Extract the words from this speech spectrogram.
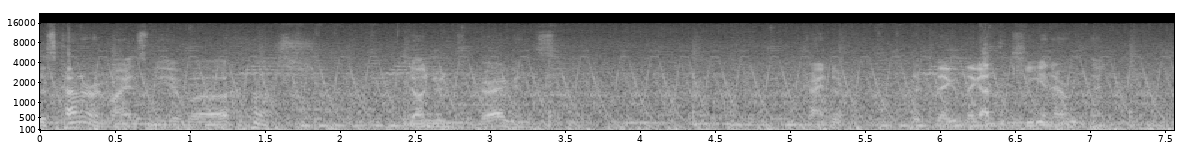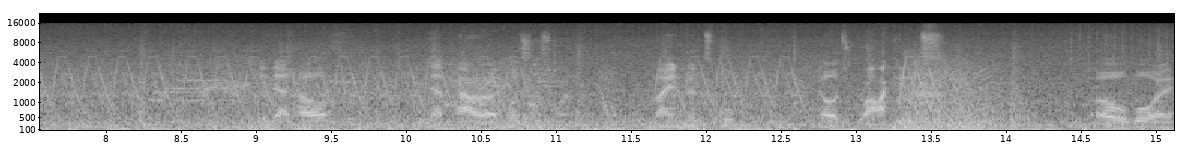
This kind of reminds me of uh, Dungeons and Dragons. Kind of. They, they got the key and everything. Need that health. Need that power up. What's this one? Am I invincible? No, it's rockets. Oh boy.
